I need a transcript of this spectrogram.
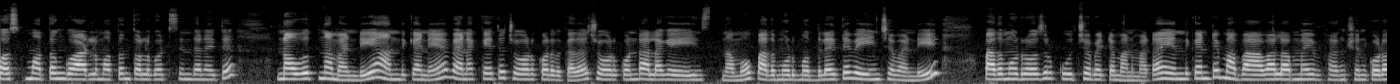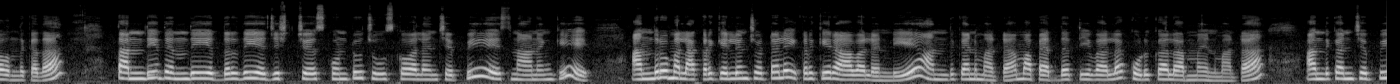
పసుపు మొత్తం గోడలు మొత్తం తొలగొట్టిందని అయితే నవ్వుతున్నామండి. అందుకనే వెనక్కి అయితే చూడకూడదు కదా. చూడకుండా అలాగే వేయిస్తున్నాము. పదమూడు ముద్దలు అయితే వేయించామండి. పదమూడు రోజులు కూర్చోబెట్టామన్నమాట. ఎందుకంటే మా బావాల అమ్మాయి ఫంక్షన్ కూడా ఉంది కదా. తంది తింది ఇద్దరిది అడ్జస్ట్ చేసుకుంటూ చూసుకోవాలని చెప్పి స్నానంకి అందరూ మళ్ళీ అక్కడికి వెళ్ళిన చుట్టాలే ఇక్కడికి రావాలండి. అందుకనమాట మా పెద్ద వాళ్ళ కొడుకాల అమ్మాయి అనమాట అందుకని చెప్పి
